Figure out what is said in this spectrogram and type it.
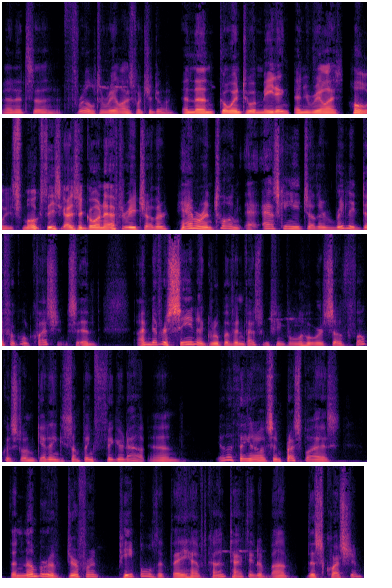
And it's a thrill to realize what you're doing. And then go into a meeting and you realize, holy smokes, these guys are going after each other, hammer and tongue, asking each other really difficult questions. And I've never seen a group of investment people who were so focused on getting something figured out. And the other thing I was impressed by is the number of different people that they have contacted about this question.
